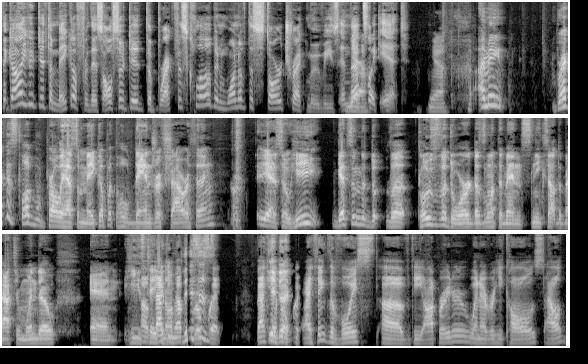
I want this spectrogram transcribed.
The guy who did the makeup for this also did The Breakfast Club and one of the Star Trek movies, and that's like it. Yeah, I mean, Breakfast Club would probably have some makeup with the whole dandruff shower thing. Yeah, so he gets in the the closes the door, doesn't let them in, sneaks out the bathroom window, and he's Oh, taking backing off. up this real is quick. Backing Yeah, up go real quick. I think the voice of the operator whenever he calls out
